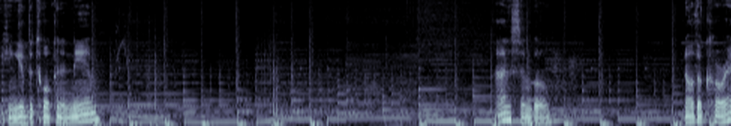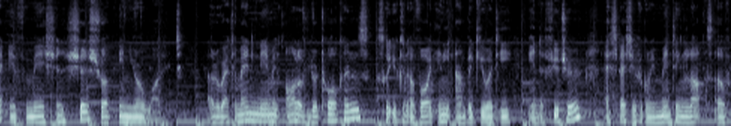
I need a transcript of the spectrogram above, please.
You can give the token a name and symbol. Now the correct information should show up in your wallet. I would recommend naming all of your tokens so you can avoid any ambiguity in the future, especially if you're going to be minting lots of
